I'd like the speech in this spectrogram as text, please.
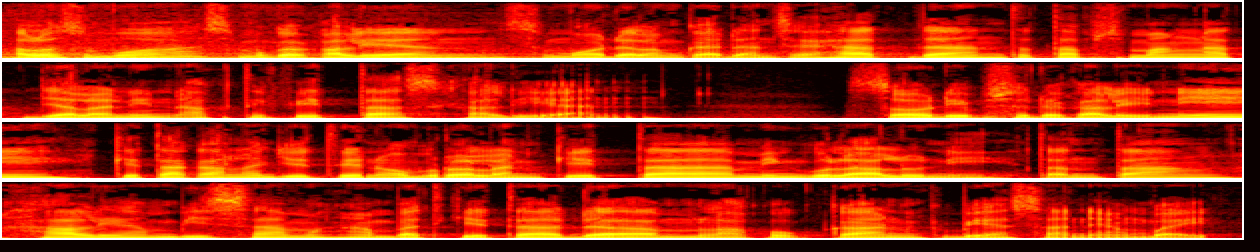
Halo semua, semoga kalian semua dalam keadaan sehat dan tetap semangat jalanin aktivitas kalian. So, di episode kali ini, kita akan lanjutin obrolan kita minggu lalu nih, tentang hal yang bisa menghambat kita dalam melakukan kebiasaan yang baik.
